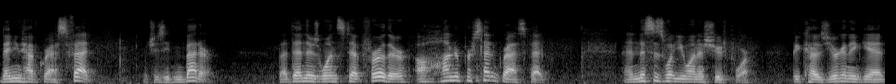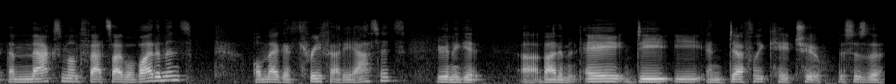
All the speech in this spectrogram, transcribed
then you have grass fed, which is even better. But then there's one step further 100% grass fed. And this is what you want to shoot for because you're going to get the maximum fat soluble vitamins, omega 3 fatty acids. You're going to get uh, vitamin A, D, E, and definitely K2. This is the,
